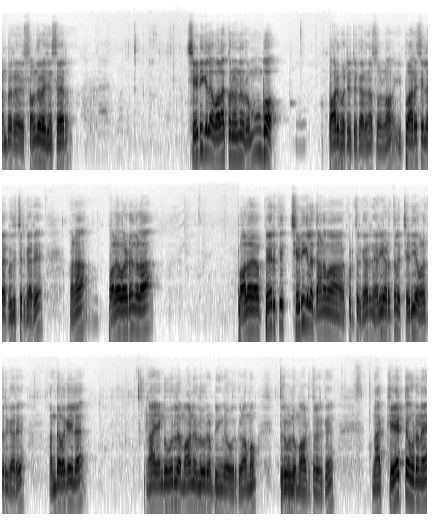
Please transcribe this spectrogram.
நண்பர் சவுந்தரராஜன் சார். செடிகளை வளர்க்கணும்னு ரொம்ப பாடுபட்டு இருக்காருன்னு தான் சொல்லணும். இப்போ அரசியலில் குதிச்சிருக்காரு. ஆனால் பல வருடங்களாக பல பேருக்கு செடிகளை தானமாக கொடுத்துருக்காரு. நிறைய இடத்துல செடியை வளர்த்துருக்காரு. அந்த வகையில் நான் எங்கள் ஊரில் மாநல்லூர் அப்படிங்கிற ஒரு கிராமம் திருவள்ளூர் மாவட்டத்தில் இருக்குது நான் கேட்ட உடனே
